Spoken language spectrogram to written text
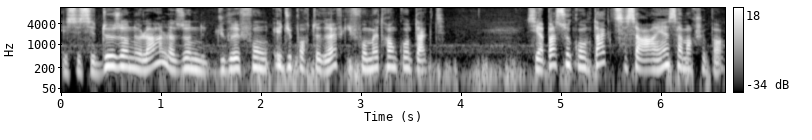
Et c'est ces deux zones-là, la zone du greffon et du porte-greffe, qu'il faut mettre en contact. S'il n'y a pas ce contact, ça ne sert à rien, ça ne marche pas.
